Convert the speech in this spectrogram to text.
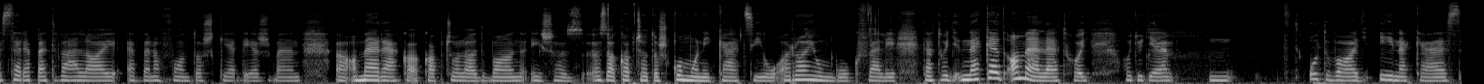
szerepet vállalj ebben a fontos kérdésben, a merrákkal kapcsolatban, és az, az a kapcsolatos kommunikáció a rajongók felé. Tehát, hogy neked amellett, hogy, hogy ugye ott vagy, énekelsz,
